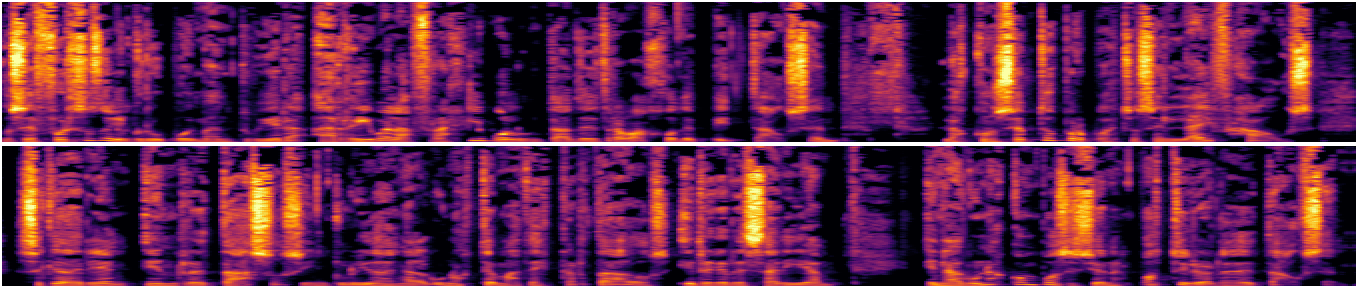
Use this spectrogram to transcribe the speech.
los esfuerzos del grupo y mantuviera arriba la frágil voluntad de trabajo de Pete Townsend, los conceptos propuestos en Lifehouse se quedarían en retazos, incluidos en algunos temas descartados, y regresarían en algunas composiciones posteriores de Townsend.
